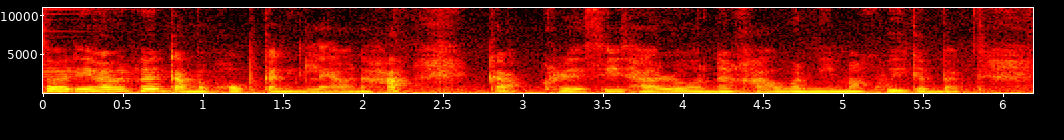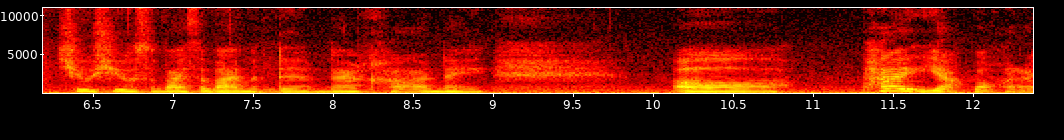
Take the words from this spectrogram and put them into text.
สวัสดีค่ะเพื่อนๆกลับมาพบกันอีกแล้วนะคะ กับ Crazy Tarot นะคะ วันนี้มาคุยกันแบบชิลๆสบายๆเหมือนเดิมนะคะในเอ่อไพ่อยากบอกอะไร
